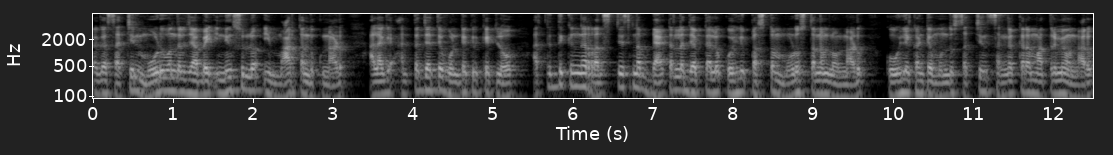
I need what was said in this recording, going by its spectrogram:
కాగా సచిన్ మూడు వందల యాభై ఇన్నింగ్స్ల్లో ఈ మార్క్ అందుకున్నాడు. అలాగే అంతర్జాతీయ వన్డే క్రికెట్లో అత్యధికంగా రన్స్ చేసిన బ్యాటర్ల జాబితాలో కోహ్లీ ప్రస్తుతం మూడో స్థానంలో ఉన్నాడు. కోహ్లీ కంటే ముందు సచిన్ సంగక్కర మాత్రమే ఉన్నారు.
